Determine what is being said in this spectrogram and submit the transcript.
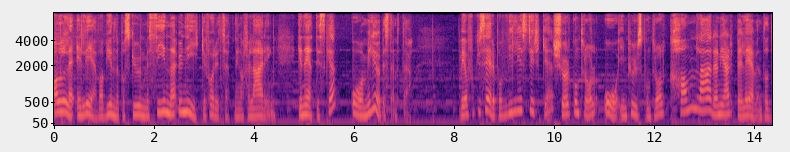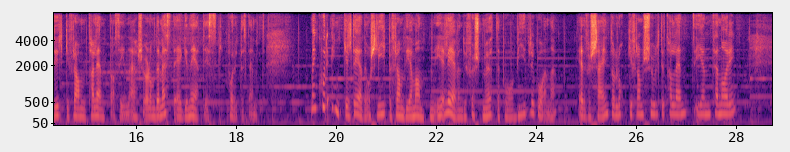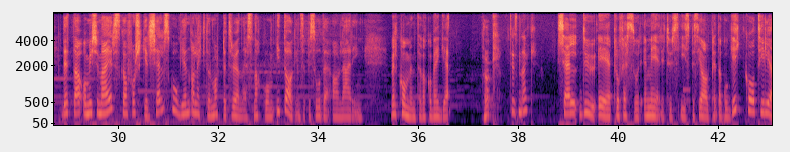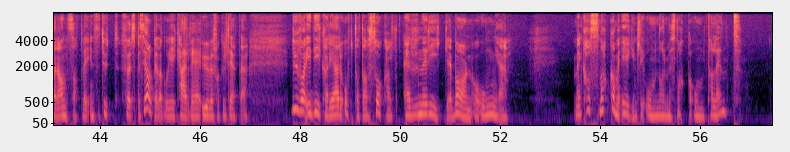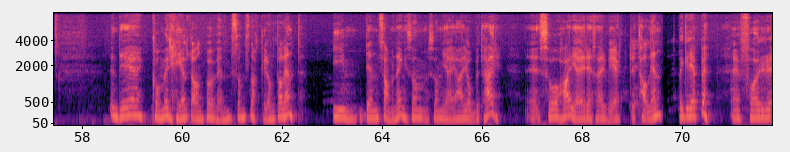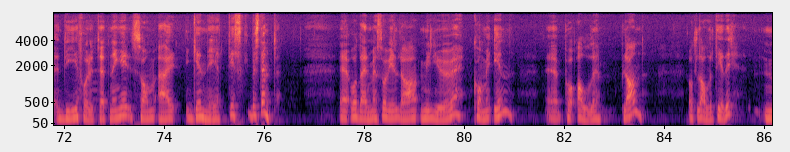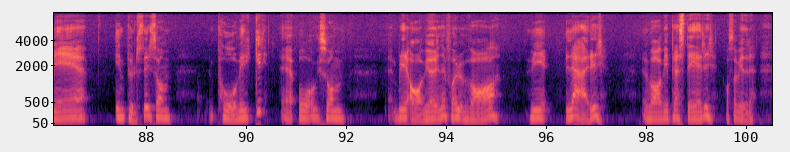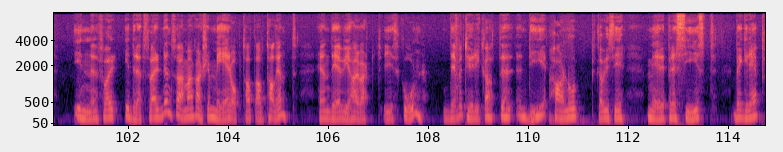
Alle elever begynner på skolen med sine unike forutsetninger for læring, genetiske og miljøbestemte. Ved å fokusere på viljestyrke, sjølkontroll og impulskontroll kan læreren hjelpe eleven til å dyrke fram talentene sine, sjøl om det meste er genetisk forutbestemt. Men hvor enkelt er det å slipe fram diamanten i eleven du først møter på videregående? Er det for seint å lokke fram skjulte talent i en tenåring? Dette og mye mer skal forsker Kjell Skogen og lektor Marte Trøne snakke om i dagens episode av Læring. Velkommen til dere begge. Takk. Tusen takk. Kjell, du er professor emeritus i spesialpedagogikk og tidligere ansatt ved Institutt for spesialpedagogikk her ved UV-fakultetet. Du var i din karriere opptatt av såkalt evnerike barn og unge. Men hva snakker vi egentlig om når vi snakker om talent? Det kommer helt an på hvem som snakker om talent. I den sammenheng som, som jeg har jobbet her, eh, så har jeg reservert talentbegrepet eh, for de forutsetninger som er genetisk bestemt. Eh, og dermed så vil da miljøet komme inn på alle plan og til alle tider med impulser som påvirker, eh, og som blir avgjørende for hva vi lærer, hva vi presterer, osv. Innenfor idrettsverdenen så er man kanskje mer opptatt av talent enn det vi har vært i skolen. Det betyr ikke at eh, de har noe skal vi si, mer presist begrep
